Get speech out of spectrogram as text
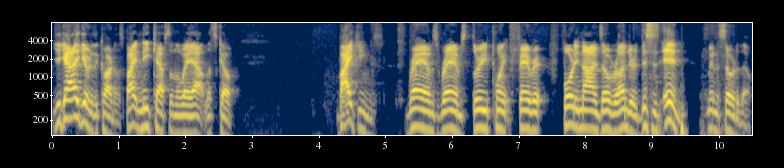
You got to give it to the Cardinals. Bite kneecaps on the way out. Let's go. Vikings, Rams, Rams, three point favorite, 49s over under. This is in Minnesota, though.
